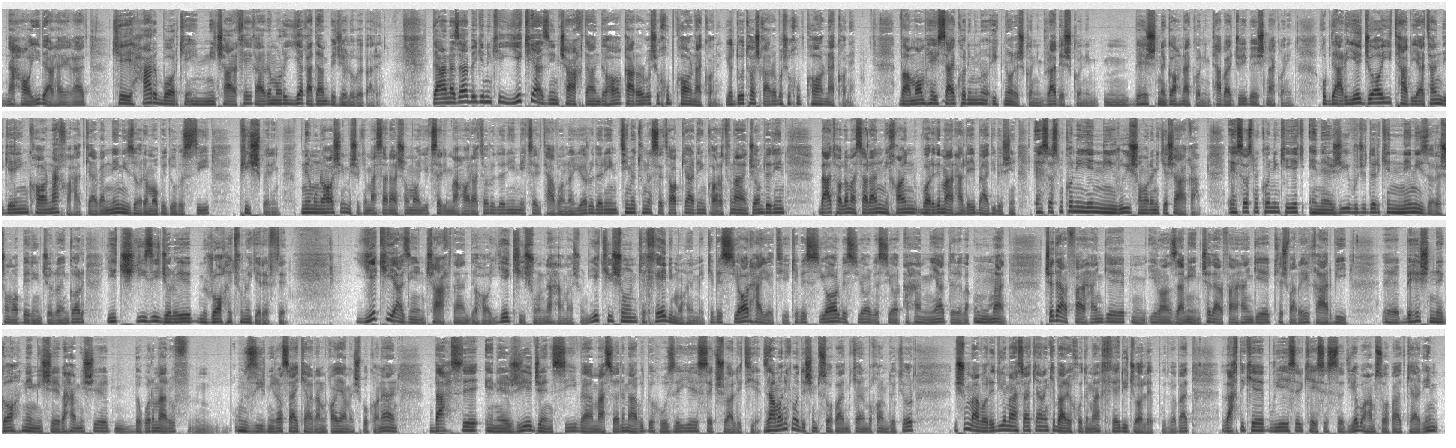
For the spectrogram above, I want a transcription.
نهایی در حقیقت که هر بار که این میچرخه قرار ما رو یه قدم به جلو ببره. در نظر بگیرید که یکی از این چرخدنده ها قرار باشه خوب کار نکنه یا دو تاش قرار باشه خوب کار نکنه. و ما هم هی سعی کنیم اینو ایگنورش کنیم ردش کنیم بهش نگاه نکنیم توجهی بهش نکنیم. خب در یه جایی طبیعتا دیگه این کار نخواهد کرد و نمی‌ذاره ما به درستی پیش بریم. نمونه هاش این میشه که مثلا شما یک سری مهارت ها رو دارین یک سری توانایی ها رو دارین تیمتون رو ستاپ کردین کاراتون رو انجام دادین بعد حالا مثلا می‌خواین وارد مرحله بعدی بشین. احساس می‌کنین یه نیروی شما رو می‌کشه عقب. احساس می‌کنین که یک انرژی وجود داره که نمی‌ذاره شما برین جلو انگار یه چیزی جلوی راهتون رو گرفته. یکی از این چرخدنده ها یکیشون نه همشون یکیشون که خیلی مهمه که بسیار حیاتیه که بسیار بسیار بسیار اهمیت داره و عموما چه در فرهنگ ایران زمین چه در فرهنگ کشورهای غربی بهش نگاه نمیشه و همیشه به قول معروف اون زیر میرا سعی کردن قایمش بکنن. بحث انرژی جنسی و مسائل مربوط به حوزه سکشوالیتیه. زمانی که ما داشتیم صحبت می‌کردیم بخوام دکتر ایشون مواردی رو مطرح کردن که برای خود من خیلی جالب بود و بعد وقتی که روی یه سری کیس استادیا با هم صحبت کردیم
